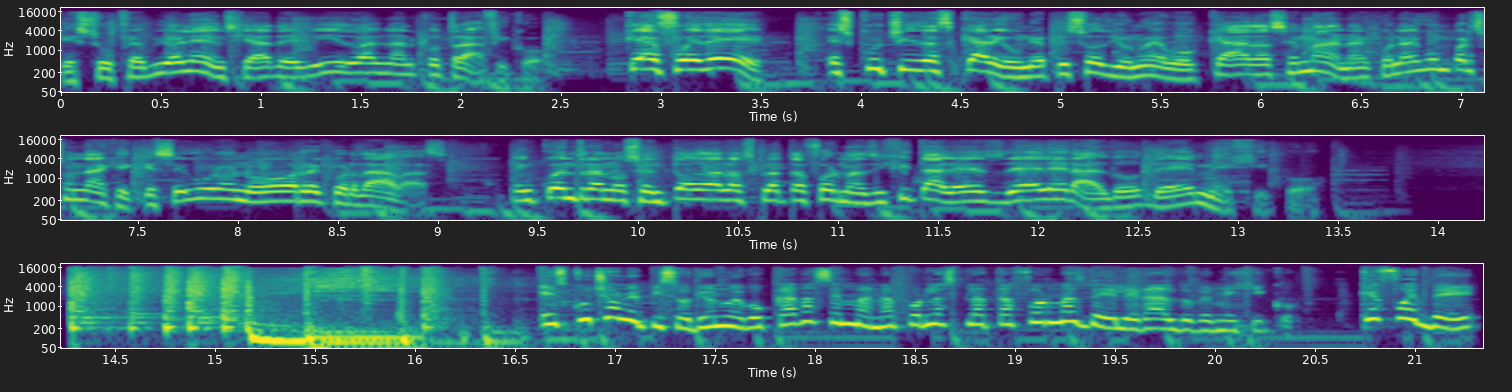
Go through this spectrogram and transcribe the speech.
que sufre violencia debido al narcotráfico. ¿Qué fue de? Escucha y descarga un episodio nuevo cada semana con algún personaje que seguro no recordabas. Encuéntranos en todas las plataformas digitales de El Heraldo de México. Escucha un episodio nuevo cada semana por las plataformas de El Heraldo de México. ¿Qué fue de?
